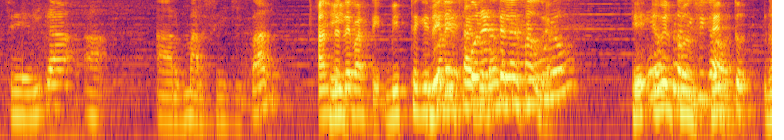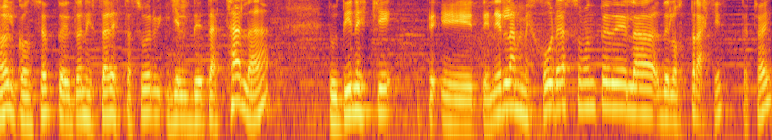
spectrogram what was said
se dedica a, a armarse, equipar. antes Sí. de partir. Viste que Debes ponerte la armadura. seguro. Sí, Es el concepto, no, el concepto de Tony Stark está súper. Y el de T'Challa, tú tienes que eh, tener las mejoras solamente de, la, de los trajes, ¿cachai?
